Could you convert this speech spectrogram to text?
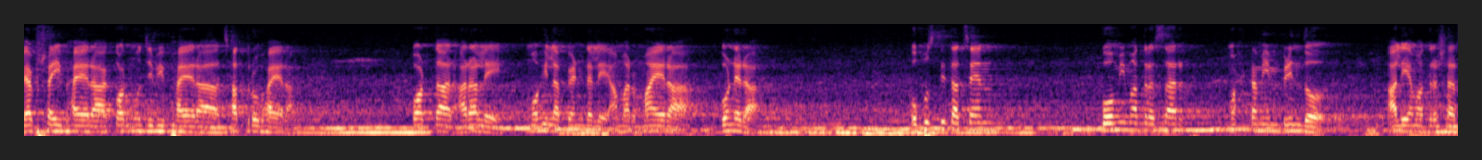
ব্যবসায়ী ভাইয়েরা, কর্মজীবী ভাইয়েরা, ছাত্র ভাইয়েরা, পর্দার আড়ালে, মহিলা প্যান্ডেলে, আমার মায়েরা, বোনেরা উপস্থিত আছেন কৌমি মাদ্রাসার মোহতামিম বৃন্দ, আলিয়া মাদ্রাসার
